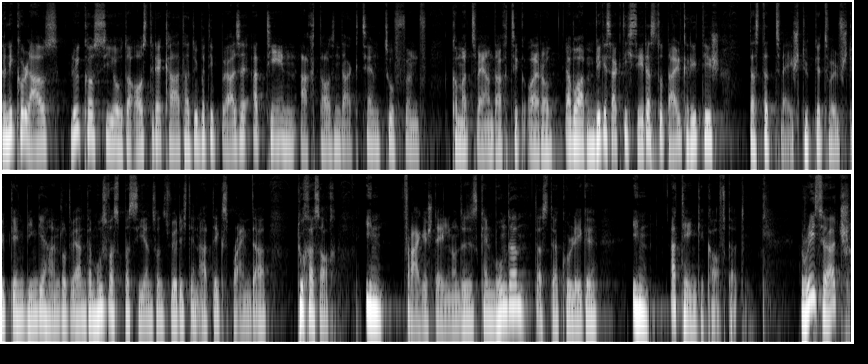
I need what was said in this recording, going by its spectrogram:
Der Nikolaus Lykos, CEO der Austria Card, hat über die Börse Athen 8000 Aktien zu 5,82 Euro erworben. Wie gesagt, ich sehe das total kritisch, dass da zwei Stücke, zwölf Stücke in Wien gehandelt werden. Da muss was passieren, sonst würde ich den ATX Prime da durchaus auch in Frage stellen. Und es ist kein Wunder, dass der Kollege in Athen gekauft hat. Research,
